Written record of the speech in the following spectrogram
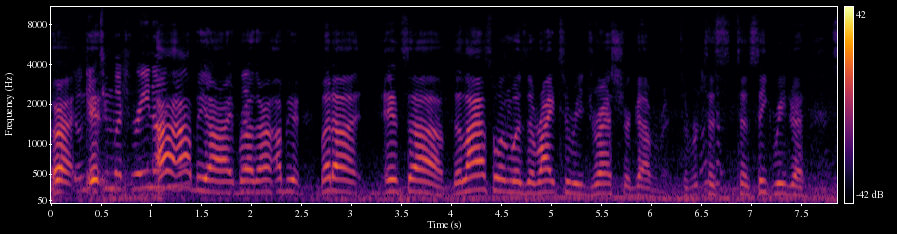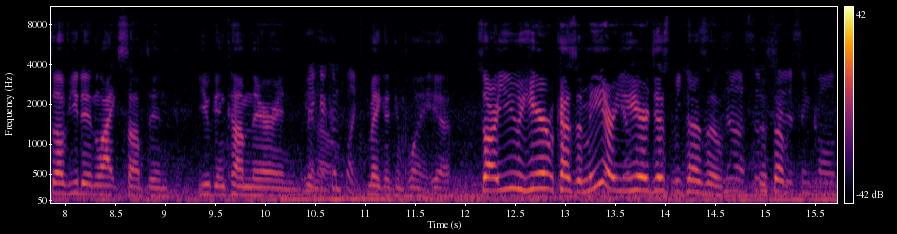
All right. Don't get It- too much rain on I'll, you. I'll be all right, brother. I'll be. But uh, it's uh, the last one was the right to redress your government, to, to, to seek redress. So if you didn't like something, you can come there and you Make a know, complaint. Make a complaint. Yeah. So are you here because of me, or are you here just because of? No, some the- some- citizen called.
